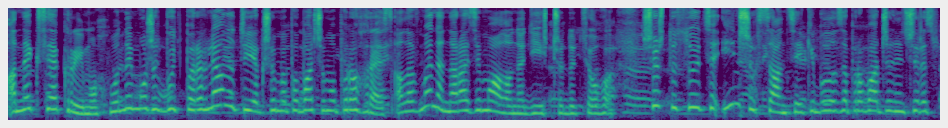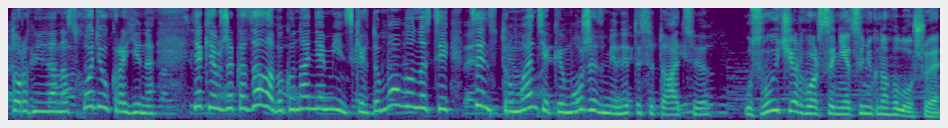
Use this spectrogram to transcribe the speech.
анексія Криму. Вони можуть бути переглянуті, якщо ми побачимо прогрес. Але в мене наразі мало надій щодо цього. Що ж стосується інших санкцій, які були запроваджені через вторгнення на сході України, як я вже казала, виконання мінських домовленостей це інструмент, який може змінити ситуацію. У свою чергу Арсеній Яценюк наголошує,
